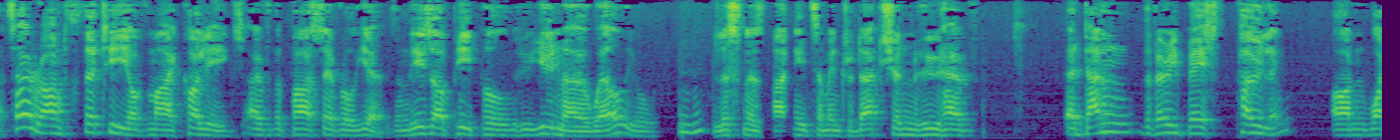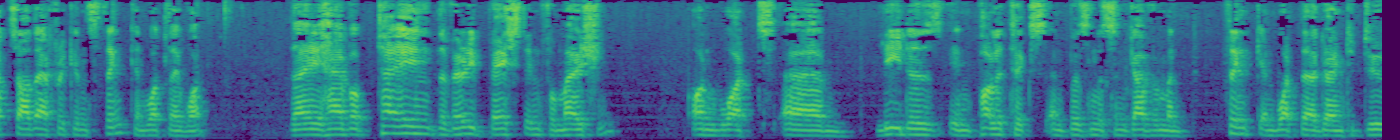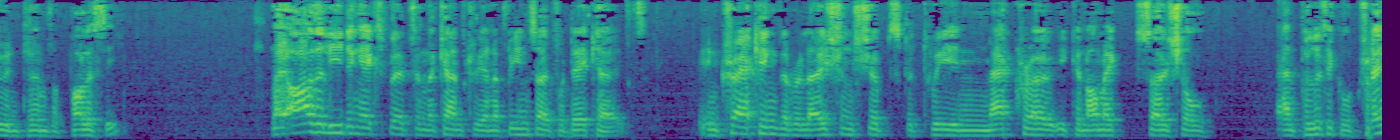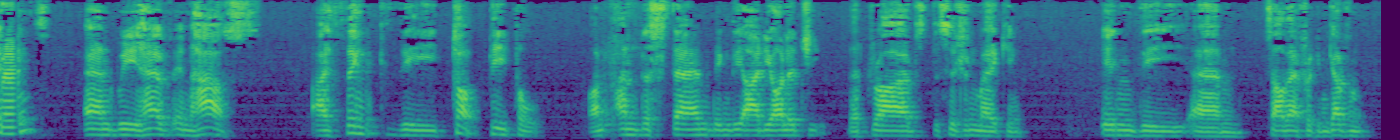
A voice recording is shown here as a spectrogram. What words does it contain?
I'd say around 30 of my colleagues over the past several years. And these are people who you know well, your mm-hmm. listeners might need some introduction, who have uh, done the very best polling on what South Africans think and what they want. They have obtained the very best information on what um, leaders in politics and business and government think and what they're going to do in terms of policy. They are the leading experts in the country and have been so for decades in tracking the relationships between macroeconomic, social and political trends. And we have in-house, I think, the top people on understanding the ideology that drives decision making in the um, South African government.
